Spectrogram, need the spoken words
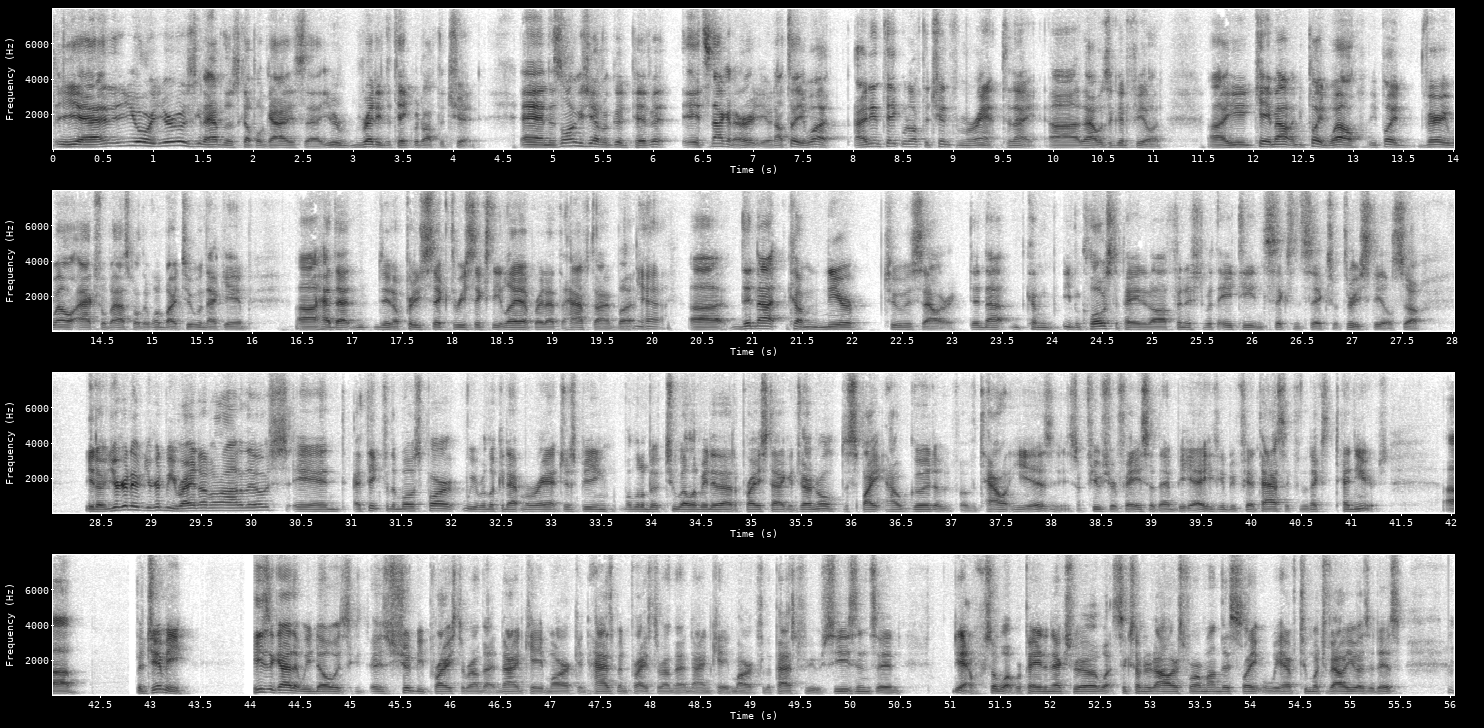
yeah you're you're always going to have those couple guys that you're ready to take one off the chin and as long as you have a good pivot it's not going to hurt you and i'll tell you what I didn't take one off the chin from Morant tonight. Uh, that was a good feeling. Uh, he came out and he played well. He played very well actual basketball. They won by two in that game. Uh, had that you know pretty sick 360 layup right at the halftime, but yeah, uh, did not come near to his salary. Did not come even close to paying it off. Finished with 18, six and six with three steals. So you know you're gonna you're gonna be right on a lot of those. And i think for the most part we were looking at morant just being a little bit too elevated at a price tag in general despite how good of, of a talent he is. And he's a future face of the nba he's gonna be fantastic for the next 10 years. Uh, but jimmy he's a guy that we know is, is should be priced around that 9k mark and has been priced around that 9k mark for the past few seasons. And yeah so what? We're paying an extra what $600 for him on this slate when we have too much value as it is?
